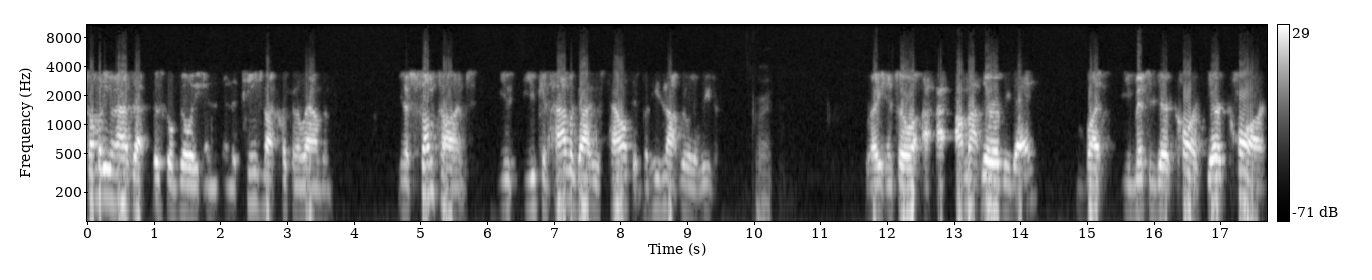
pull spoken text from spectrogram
somebody who has that physical ability and, and the team's not clicking around them, you know, sometimes you you can have a guy who's talented, but he's not really a leader. Right. Right. And so I, I, I'm not there every day, but you mentioned Derek Carr. Derek Carr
